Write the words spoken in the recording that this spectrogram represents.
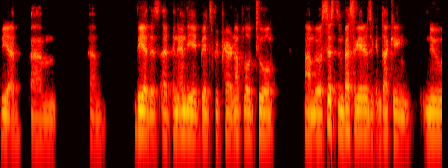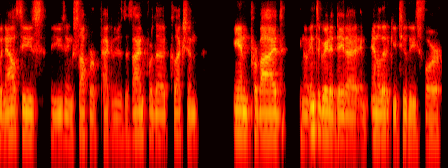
via um, um, via this uh, an NDA bids prepare and upload tool. Um, it assist investigators in conducting new analyses using software packages designed for the collection and provide you know integrated data and analytic utilities for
